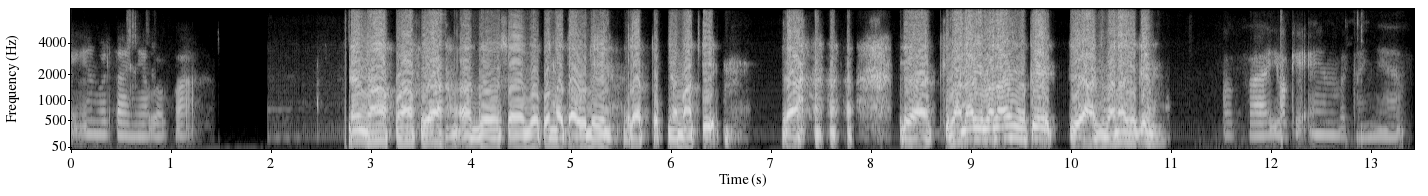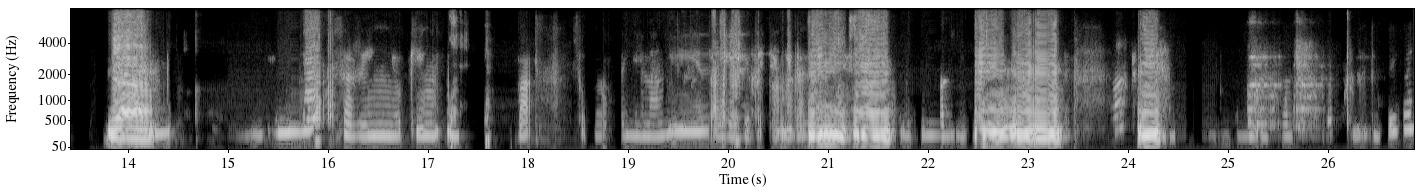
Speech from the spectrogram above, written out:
ingin bertanya Bapak. Eh maaf maaf ya, aduh saya bapak nggak tahu deh laptopnya mati. Ya, ya gimana gimana Yuki? Ya gimana Yuki? Bapak Yuki ingin bertanya. Ya, Sering Yuki Pak suka pengen nangis aja gitu. Hmm. Nah, tapi kan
